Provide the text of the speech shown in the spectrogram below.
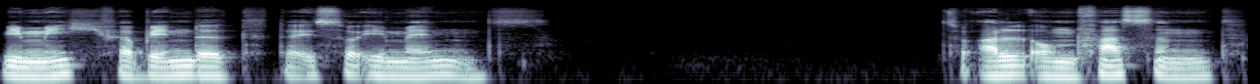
wie mich verbindet, der ist so immens, so allumfassend,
